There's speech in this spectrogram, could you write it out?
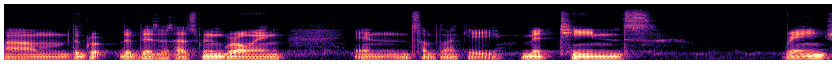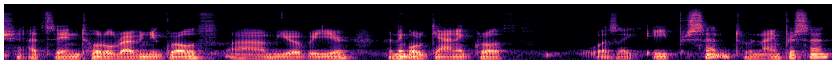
Um, the the business has been growing in something like a mid teens range. I'd say in total revenue growth um, year over year. I think organic growth was like eight percent or nine percent.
